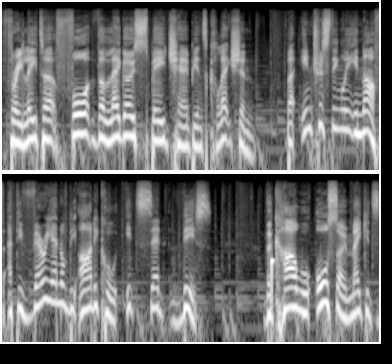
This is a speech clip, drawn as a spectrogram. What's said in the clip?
3 litre for the LEGO Speed Champions collection. But interestingly enough, at the very end of the article, it said this. The car will also make its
